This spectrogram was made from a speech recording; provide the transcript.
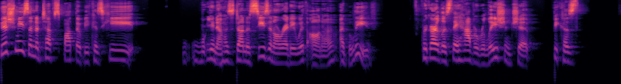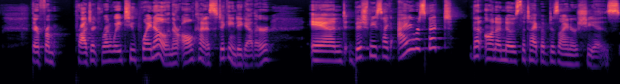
Bishme's in a tough spot though because he you know, has done a season already with Anna, I believe. Regardless, they have a relationship because they're from Project Runway 2.0 and they're all kind of sticking together. And Bishme's like, I respect that Anna knows the type of designer she is.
